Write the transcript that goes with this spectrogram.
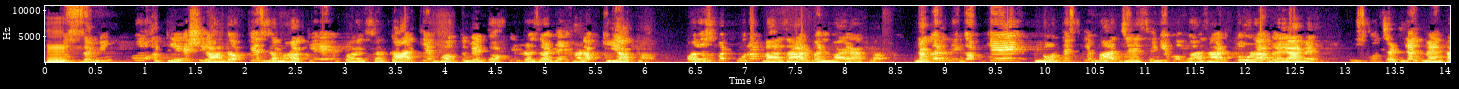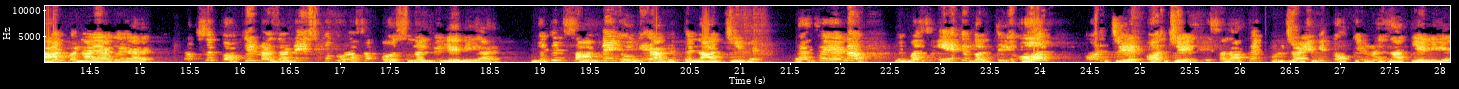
उस ज़मीन को अखिलेश यादव के जमा के सरकार के वक्त में तोकीर रजा ने हड़प किया था और उस पर पूरा बाज़ार बनवाया था। नगर निगम के नोटिस के बाद जैसे ही वो बाज़ार तोड़ा गया है, उसको चटल मैदान बनाया गया है। तब से तोकीर रजा ने इसको थोड़ा सा पर्सनल भी ले लिया है। लेकिन सामने योगी आदित्यनाथ जी है। कहते हैं ना कि बस एक गलती और और जेल और जेल की सलाखें खुल जाएँगी तोकीर रजा के लिए।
